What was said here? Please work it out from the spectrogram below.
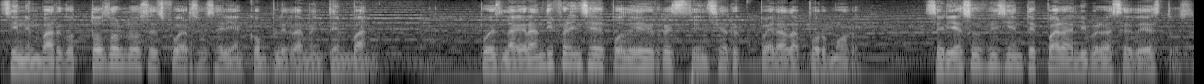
Sin embargo, todos los esfuerzos serían completamente en vano, pues la gran diferencia de poder y resistencia recuperada por Moro sería suficiente para librarse de estos.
